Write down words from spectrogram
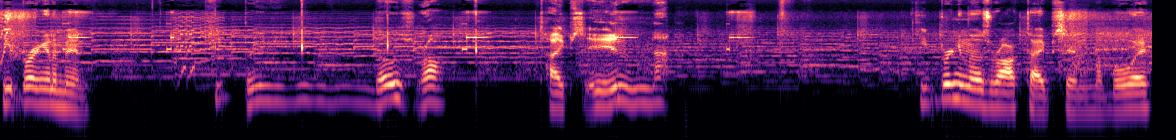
Keep bringing them in. Keep bringing those rock types in. Keep bringing those rock types in, my boy.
